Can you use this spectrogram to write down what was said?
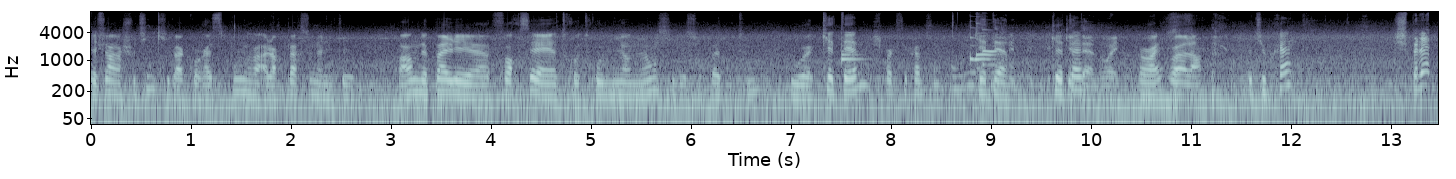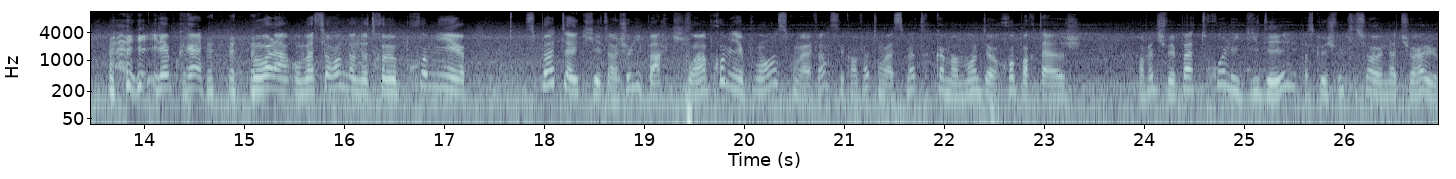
et faire un shooting qui va correspondre à leur personnalité. Par exemple, ne pas les euh, forcer à être trop nuance s'ils ne le sont pas du tout. Ou euh, keten, je crois que c'est comme ça Keten. Keten. Keten, oui. Ouais, voilà. Es-tu prêt? Je suis prêt Il est prêt Bon voilà, on va se rendre dans notre premier spot qui est un joli parc. Pour un premier point, ce qu'on va faire, c'est qu'en fait, on va se mettre comme un mode reportage. En fait, je vais pas trop les guider parce que je veux qu'ils soient au naturel le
